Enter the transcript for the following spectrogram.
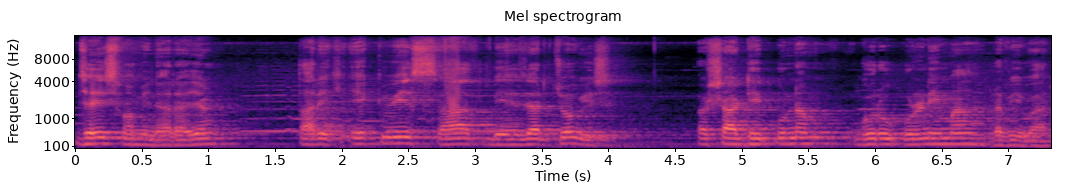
જય સ્વામિનારાયણ. તારીખ એકવીસ સાત બે હજાર ચોવીસ, અષાઢી પૂનમ, ગુરુ પૂર્ણિમા, રવિવાર.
